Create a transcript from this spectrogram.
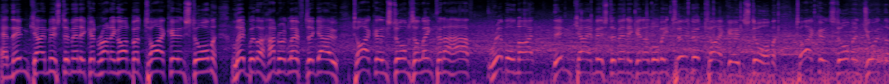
And then came Miss Dominican running on, but Tycoon Storm led with 100 left to go. Tycoon Storm's a length and a half. Rebel Knight. Then came Miss Dominican. It'll be too good, Tycoon Storm. Tycoon Storm enjoyed the.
